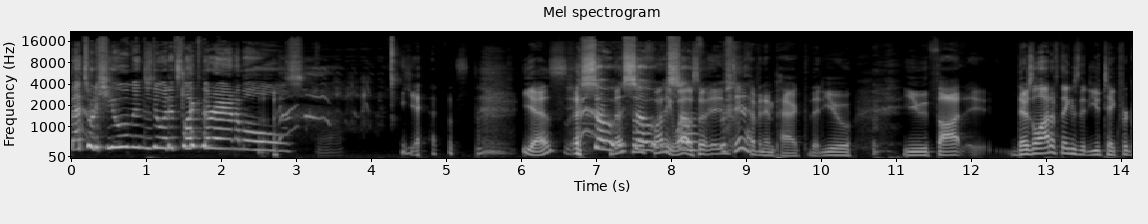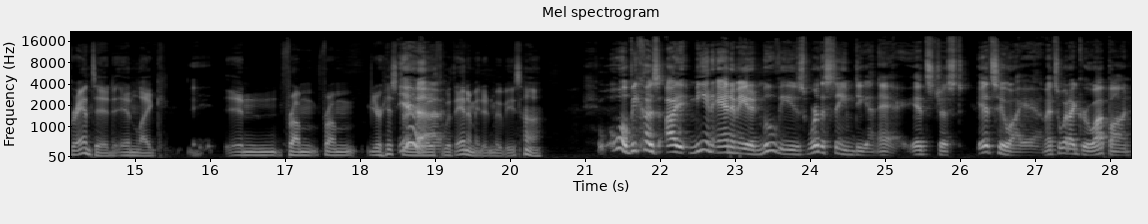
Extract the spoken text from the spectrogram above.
that's what humans do and it's like they're animals. Yes, yes. so That's so, so funny. wow. So it did have an impact that you you thought there's a lot of things that you take for granted in like in from from your history Yeah. with, with animated movies, huh? Well, because I, me and animated movies, we're the same DNA. It's just, it's who I am. It's what I grew up on.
